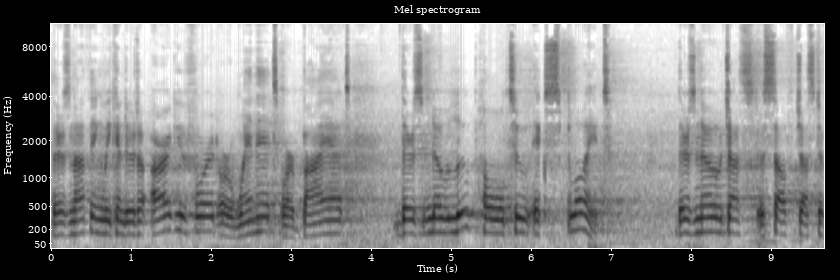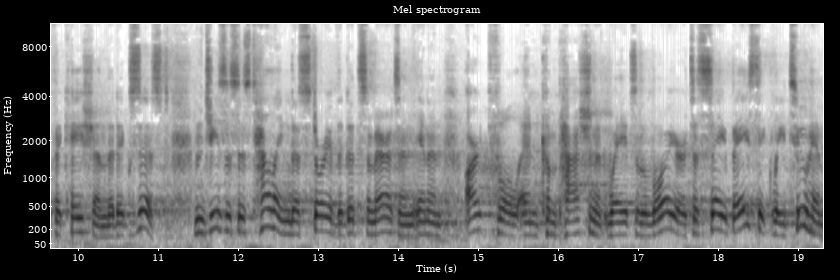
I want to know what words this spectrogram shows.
There's nothing we can do to argue for it or win it or buy it. There's no loophole to exploit. There's no just self justification that exists. And Jesus is telling the story of the Good Samaritan in an artful and compassionate way to the lawyer to say basically to him,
